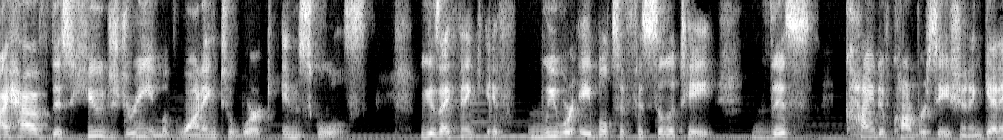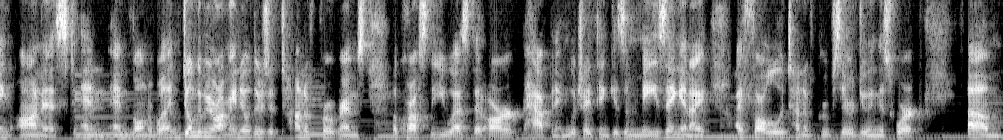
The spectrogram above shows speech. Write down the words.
I have this huge dream of wanting to work in schools because I think if we were able to facilitate this kind of conversation and getting honest and and vulnerable. And don't get me wrong i know there's a ton of programs across the us that are happening which i think is amazing. And i i follow a ton of groups that are doing this work. Um,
